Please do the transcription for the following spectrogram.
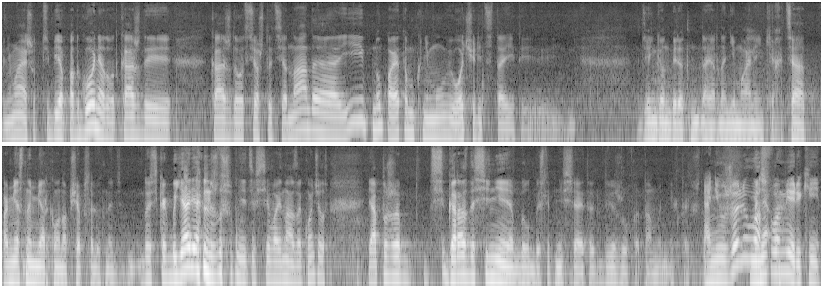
понимаешь? Вот тебе подгонят вот каждый, каждый вот все, что тебе надо, и, ну, поэтому к нему очередь стоит. И деньги он берет, наверное, не маленькие, хотя по местным меркам он вообще абсолютно... То есть, как бы я реально жду, чтобы мне эти все война закончилась. Я бы уже гораздо синее был бы, если бы не вся эта движуха там у них. Так что... А неужели у Меня... вас в Америке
